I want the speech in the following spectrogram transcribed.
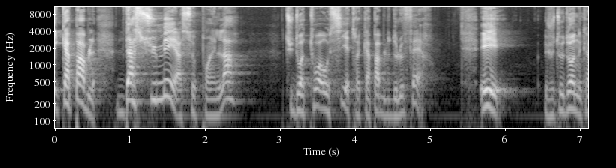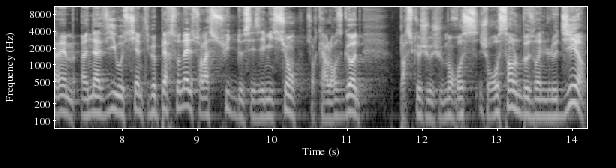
est capable d'assumer à ce point-là, tu dois toi aussi être capable de le faire. Et je te donne quand même un avis aussi un petit peu personnel sur la suite de ces émissions sur Carlos Ghosn, parce que je, je je ressens le besoin de le dire.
